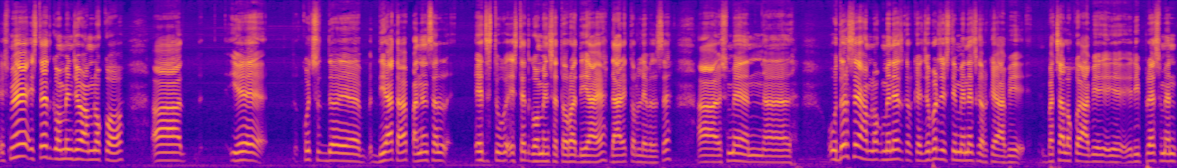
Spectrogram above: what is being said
इसमें स्टेट गवर्नमेंट जो हम लोग को आ, ये कुछ दिया था फाइनेंशियल स्टेट गवर्नमेंट से थोड़ा दिया है डायरेक्टर लेवल से। आ, इसमें उधर से हम लोग मैनेज करके ज़बरदस्ती मैनेज करके अभी बच्चा लोग को अभी रिप्लेसमेंट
